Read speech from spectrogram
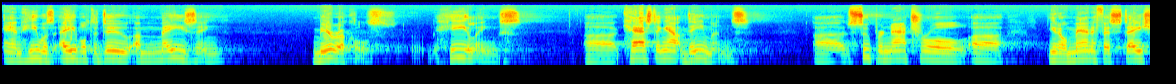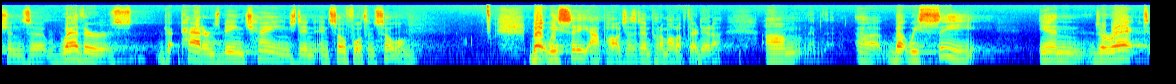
and he was able to do amazing miracles, healings, uh, casting out demons, uh, supernatural uh, you know, manifestations, uh, weathers, patterns being changed, and, and so forth and so on. But we see, I apologize, I didn't put them all up there, did I? Um, but we see in direct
